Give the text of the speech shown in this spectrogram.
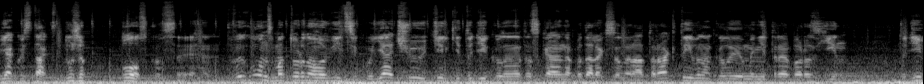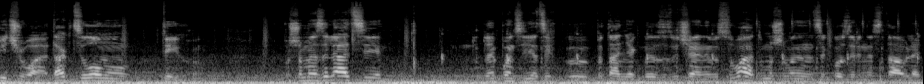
якось так, дуже плоско все. Двигун з моторного відсіку я чую тільки тоді, коли натискаю на педаль акселератора. Активно, коли мені треба розгін. Тоді відчуваю. Так, в цілому тихо. По шумоізоляції до японців я цих е, питань якби зазвичай не висуваю, тому що вони на це козирі не ставлять.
